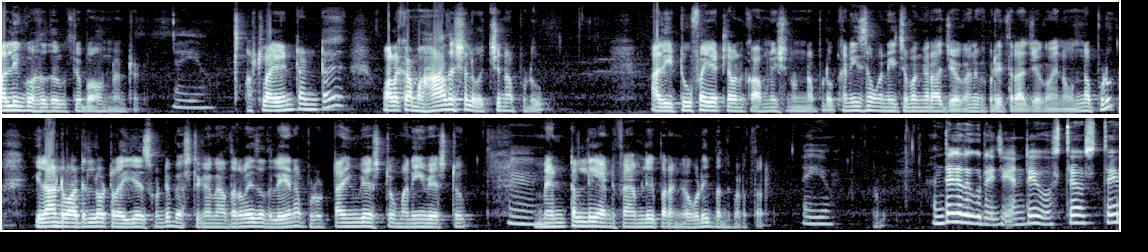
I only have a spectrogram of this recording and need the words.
మళ్ళీ ఇంకోసారి దొరికితే బాగుంది అంటాడు. అయ్యో. అట్లా ఏంటంటే వాళ్ళకి ఆ మహాదశలు వచ్చినప్పుడు అది two five eight eleven combination ఉన్నప్పుడు కనీసం ఒక నీచభంగ రాజ్యోగం అని విపరీత రాజ్యోగం అయినా ఉన్నప్పుడు ఇలాంటి వాటిల్లో ట్రై చేసుకుంటే బెస్ట్ కానీ అదర్వైజ్ అది లేనప్పుడు time waste money waste mentally and family పరంగా కూడా ఇబ్బంది పడతారు. అయ్యో. అంతే కదా గురేజీ. అంటే వస్తే వస్తే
